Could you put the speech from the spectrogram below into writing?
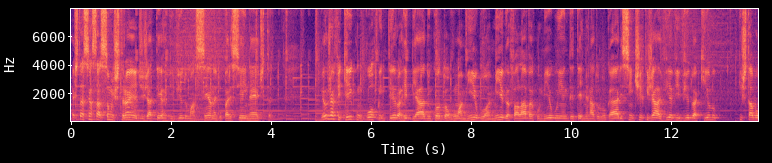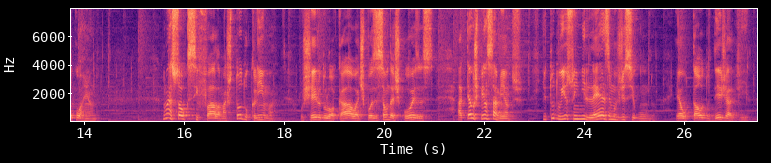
Esta sensação estranha de já ter vivido uma cena que parecia inédita. Eu já fiquei com o corpo inteiro arrepiado enquanto algum amigo ou amiga falava comigo em determinado lugar e sentir que já havia vivido aquilo que estava ocorrendo. Não é só o que se fala, mas todo o clima, o cheiro do local, a disposição das coisas, até os pensamentos. E tudo isso em milésimos de segundo. É o tal do déjà vu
